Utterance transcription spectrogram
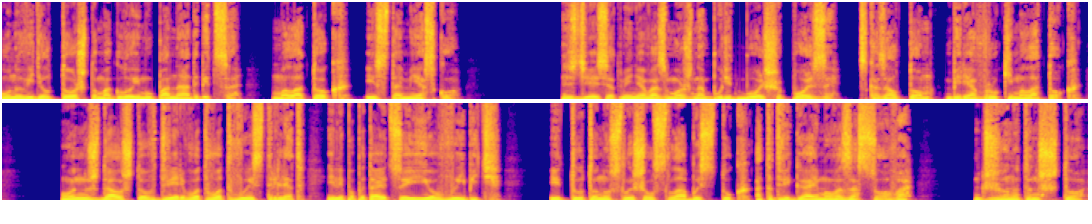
он увидел то, что могло ему понадобиться — молоток и стамеску. «Здесь от меня, возможно, будет больше пользы», — сказал Том, беря в руки молоток. Он ждал, что в дверь вот-вот выстрелят или попытаются ее выбить. И тут он услышал слабый стук отодвигаемого засова. «Джонатан что,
